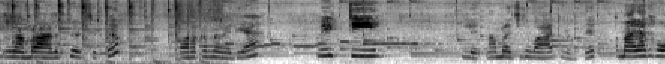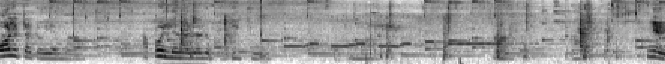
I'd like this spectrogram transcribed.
ഇനി നമ്മൾ അടച്ചു വെച്ചിട്ട് തുറക്കുന്ന വരിക വെയിറ്റ് ഇല്ലേ? നമ്മൾ വെച്ചിട്ട് വാട്ടർ എടുത്ത്. അമ്മ അതിനകത്ത് ഹോൾ ഇട്ടോ അമ്മ അപ്പോൾ ഇല്ലേ നല്ലോണം പിടിക്കൂ. ഉം.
